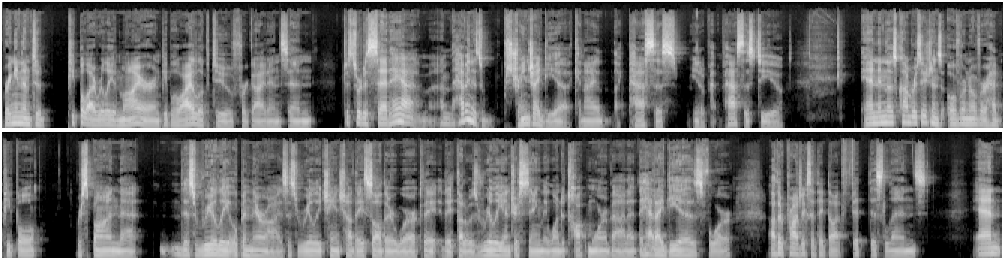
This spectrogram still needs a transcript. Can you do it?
bringing them to people I really admire and people who I look to for guidance. And just sort of said, "Hey, I, am having this strange idea. Can I like pass this, you know, p- pass this to you?" And in those conversations, over and over, had people respond that this really opened their eyes. This really changed how they saw their work. They they thought it was really interesting. They wanted to talk more about it. They had ideas for other projects that they thought fit this lens. And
